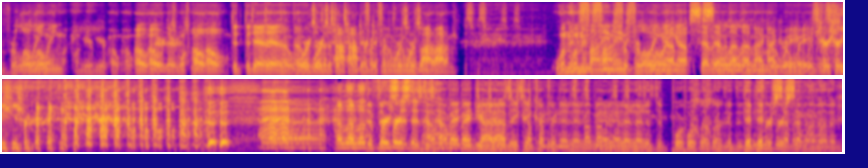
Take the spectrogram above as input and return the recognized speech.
for blowing. your, your, oh, oh, oh, oh there, it is. Oh, oh, the, the, the, the words, at the top are different from the words on the bottom. Women, fined for blowing up 7-Eleven microwave with her I love, the, first, sentence. However bad your job is, take comfort that it's probably not as bad as the poor clerk of the Denver 7-Eleven.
